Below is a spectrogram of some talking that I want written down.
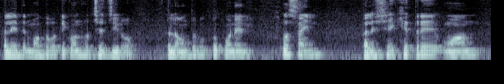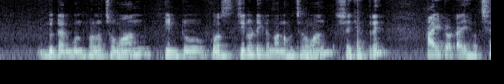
তাহলে এদের মধ্যবর্তী কোণ হচ্ছে জিরো তাহলে অন্তর্ভুক্ত কোণের কোসাইন তাহলে সেই ক্ষেত্রে ওয়ান দুটার গুণফল হচ্ছে one into cos zero degree মান হচ্ছে ওয়ান সেক্ষেত্রে আই ডট আই হচ্ছে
